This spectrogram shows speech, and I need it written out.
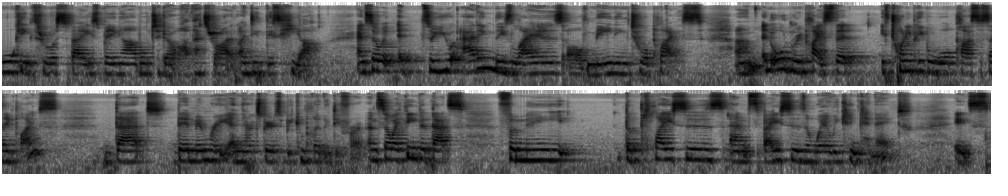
walking through a space being able to go oh that's right i did this here. And so it, it so you're adding these layers of meaning to a place um, an ordinary place that if 20 people walk past the same place, that their memory and their experience would be completely different. And so I think that that's, for me, the places and spaces are where we can connect. It's,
